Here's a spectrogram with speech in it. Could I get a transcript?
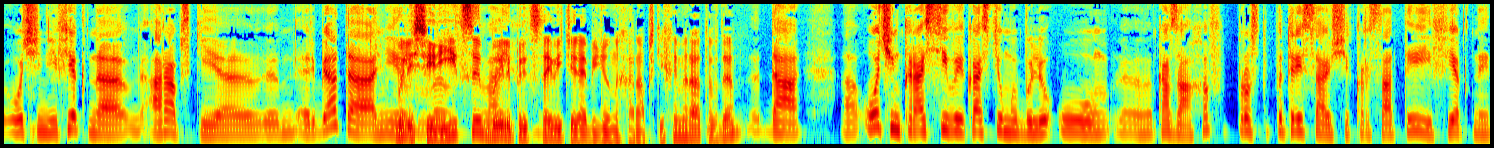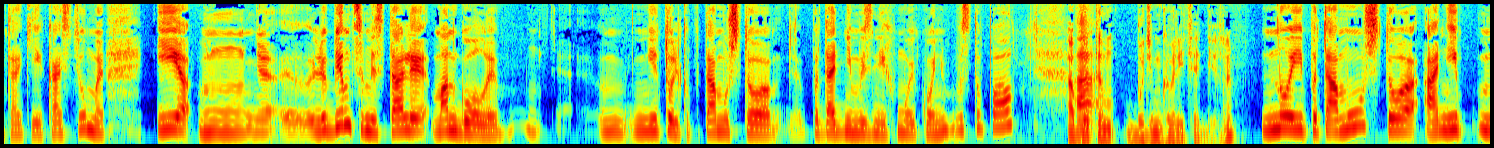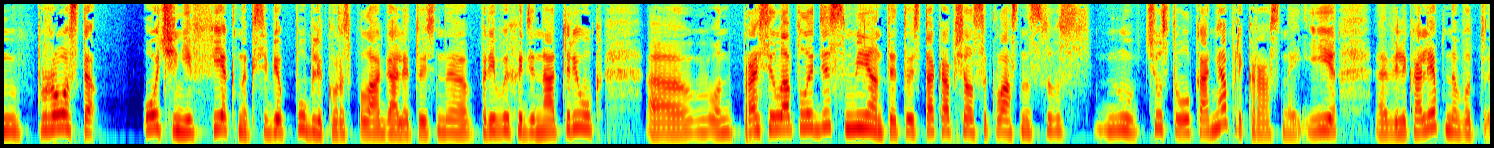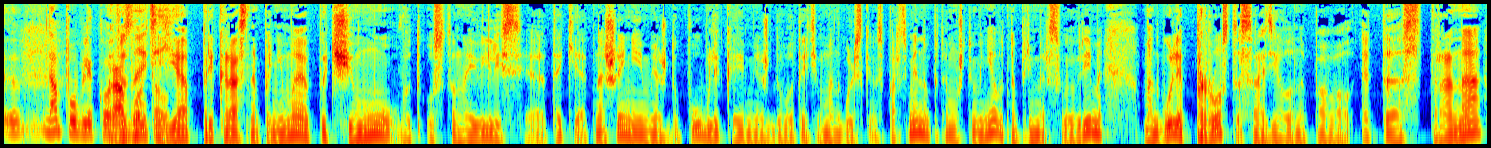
очень эффектно арабские э, ребята, они... Были сирийцы, своих... были представители Объединенных Арабских Эмиратов, да? Да. Э, очень красивые костюмы были у казахов, просто потрясающей красоты, эффектные такие костюмы. И любимцами стали монголы не только потому, что под одним из них мой конь выступал. Об а, этом будем говорить отдельно. Но и потому, что они просто очень эффектно к себе публику располагали. То есть на, при выходе на трюк э, он просил аплодисменты, то есть так общался классно, с, ну, чувствовал коня прекрасно и э, великолепно вот э, на публику Вы работал. знаете, я прекрасно понимаю, почему вот установились э, такие отношения между публикой, между вот этим монгольским спортсменом, потому что меня вот, например, в свое время Монголия просто сразила на повал. Это страна,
